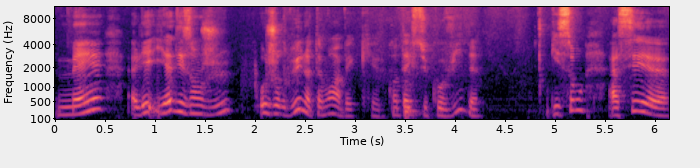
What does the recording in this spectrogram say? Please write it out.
mais il y a des enjeux aujourd'hui, notamment avec le contexte du Covid, qui sont assez,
